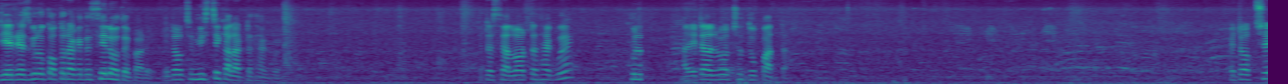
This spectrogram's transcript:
যে ড্রেসগুলো কত টাকাতে সেল হতে পারে, এটা হচ্ছে মিষ্টি কালারটা থাকবে। এটা সালোয়ারটা থাকবে আর এটা আসবে হচ্ছে দোপাট্টা। এটা হচ্ছে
